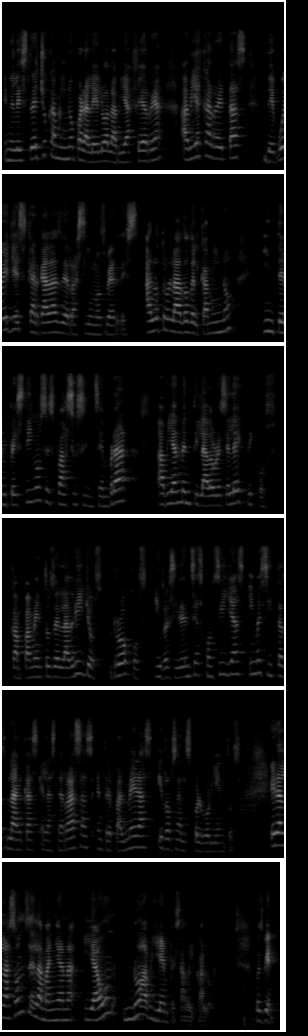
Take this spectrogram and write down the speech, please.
En el estrecho camino paralelo a la vía férrea había carretas de bueyes cargadas de racimos verdes. Al otro lado del camino intempestivos espacios sin sembrar, habían ventiladores eléctricos, campamentos de ladrillos rojos y residencias con sillas y mesitas blancas en las terrazas entre palmeras y rosales polvorientos. Eran las 11 de la mañana y aún no había empezado el calor. Pues bien,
